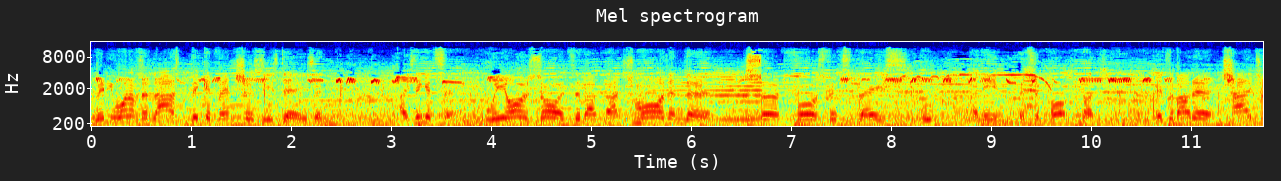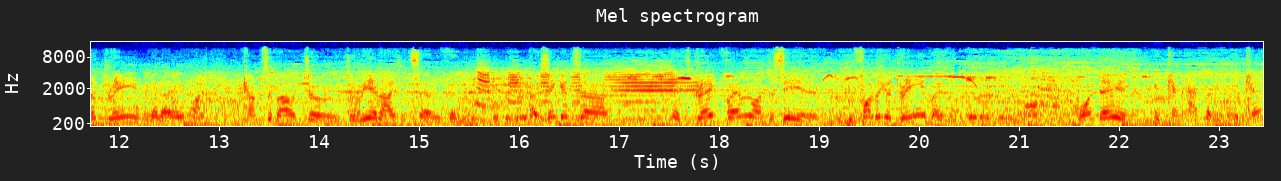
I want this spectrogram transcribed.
Really one of the last big adventures these days. And I think it's, we all saw it's about much more than the third, fourth, fifth place. I mean, it's important, but it's about a childhood dream that I, comes about to, to realize itself. And I think it's, uh, it's great for everyone to see. You follow your dream and one day it, it can happen. It can.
